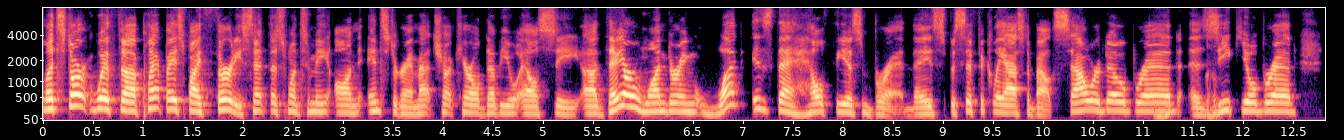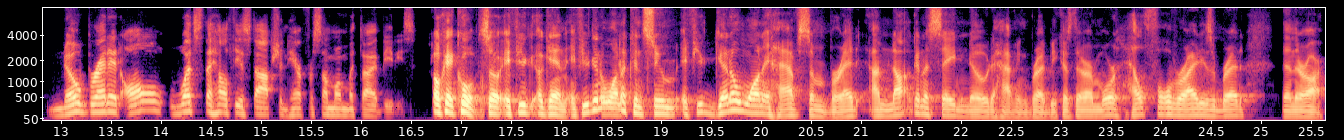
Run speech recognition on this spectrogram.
Let's start with uh, Plant Based by 30. Sent this one to me on Instagram at Chuck Carroll WLC. Uh, they are wondering what is the healthiest bread? They specifically asked about sourdough bread, mm-hmm. Ezekiel bread, no bread at all. What's the healthiest option here for someone with diabetes? Okay, cool. So if you again, if you're going to want to consume, if you're going to want to have some bread, I'm not going to say no to having bread because there are more healthful varieties of bread than there are.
